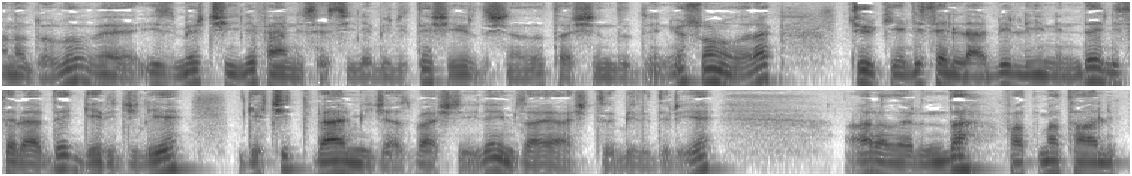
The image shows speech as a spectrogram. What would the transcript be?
Anadolu ve İzmir Çiğli Fen Lisesi ile birlikte şehir dışına da taşındı deniyor. Son olarak Türkiye Liseliler Birliği'nin de liselerde gericiliğe geçit vermeyeceğiz başlığıyla imzaya açtığı bildiriye aralarında Fatma Talip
